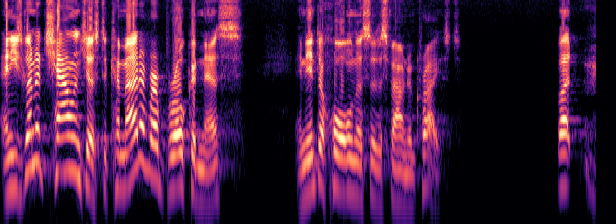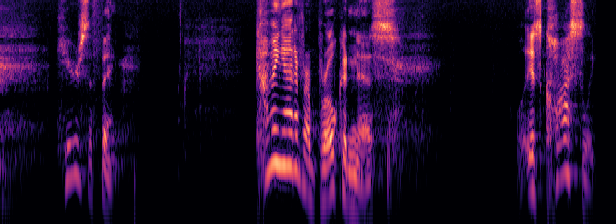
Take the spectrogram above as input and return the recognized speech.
And he's going to challenge us to come out of our brokenness and into wholeness that is found in Christ. But here's the thing coming out of our brokenness, well, it's costly.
